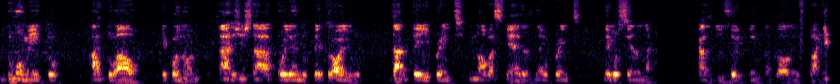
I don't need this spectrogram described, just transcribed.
do momento atual econômico. Tá? A gente está olhando o petróleo WTI Brent em novas quedas, né? o Brent negociando na casa dos 80 dólares o barril,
